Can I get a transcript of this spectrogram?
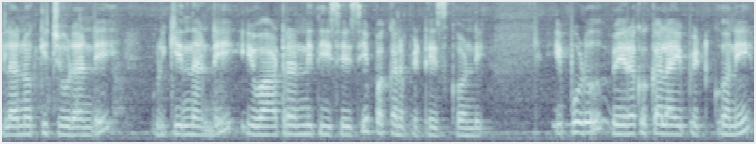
ఇలా నొక్కి చూడండి. ఉడికిందండి. ఈ వాటర్ అన్నీ తీసేసి పక్కన పెట్టేసుకోండి. ఇప్పుడు వేరొక కళాయి పెట్టుకొని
